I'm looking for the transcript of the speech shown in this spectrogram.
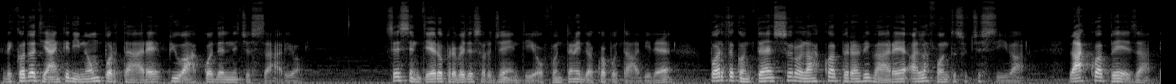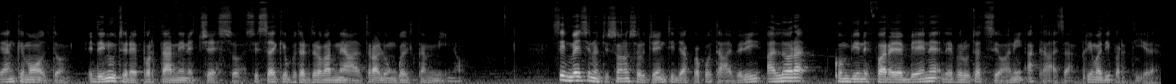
Ricordati anche di non portare più acqua del necessario. Se il sentiero prevede sorgenti o fontane di acqua potabile, porta con te solo l'acqua per arrivare alla fonte successiva. L'acqua pesa, e anche molto, ed è inutile portarne in eccesso se sai che potrai trovarne altra lungo il cammino. Se invece non ci sono sorgenti di acqua potabili, allora conviene fare bene le valutazioni a casa prima di partire.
